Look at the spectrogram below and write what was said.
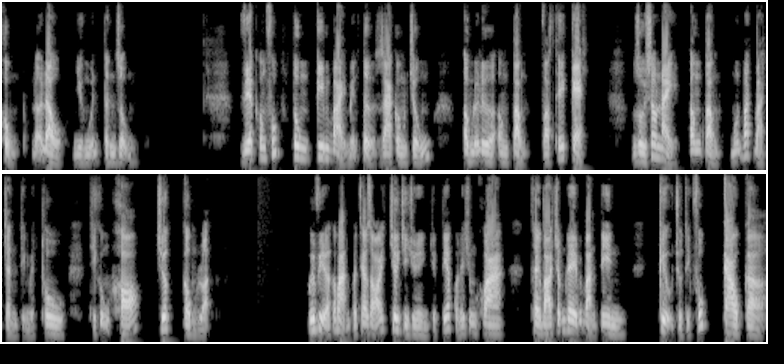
khủng đỡ đầu như Nguyễn tấn Dũng. Việc ông Phúc tung kim bài miễn tử ra công chúng, ông đã đưa ông Tổng vào thế kẹt. Rồi sau này ông Tổng muốn bắt bà Trần Thị Nguyệt Thu thì cũng khó trước công luận. Quý vị và các bạn vừa theo dõi chương trình truyền hình trực tiếp của Lê Trung Khoa, Thời báo chấm với bản tin Cựu Chủ tịch Phúc cao cờ,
